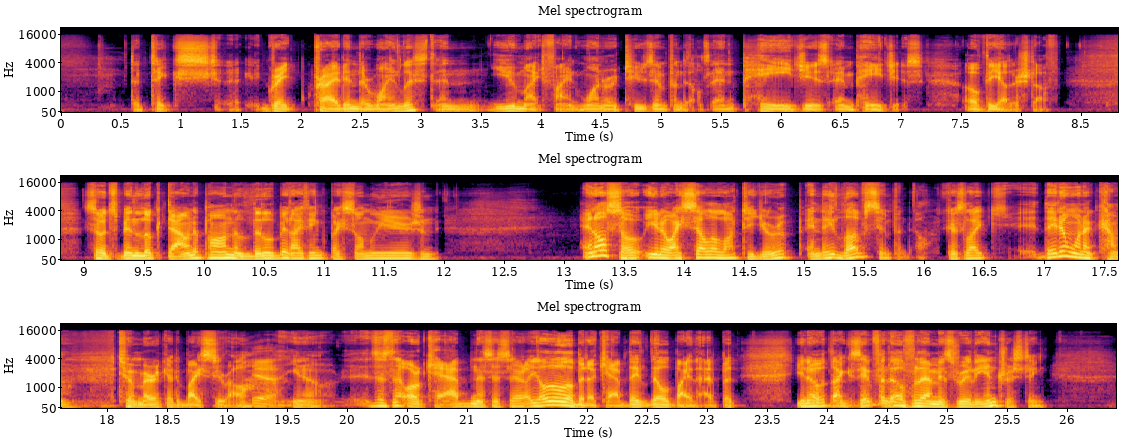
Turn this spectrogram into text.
that takes great pride in their wine list, and you might find one or two Zinfandels and pages and pages of the other stuff. So it's been looked down upon a little bit, I think, by sommeliers and and also, you know, I sell a lot to Europe, and they love Zinfandel because, like, they don't want to come to America to buy Syrah. Yeah. you know, it's not or Cab necessarily. A little bit of Cab, they they'll buy that, but you know, like Zinfandel for them is really interesting,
